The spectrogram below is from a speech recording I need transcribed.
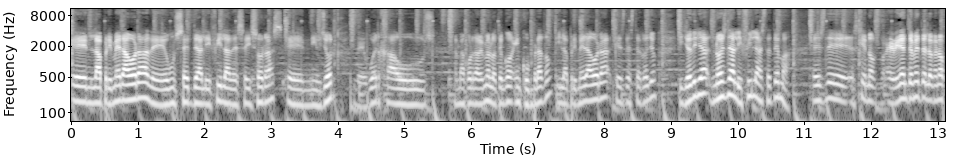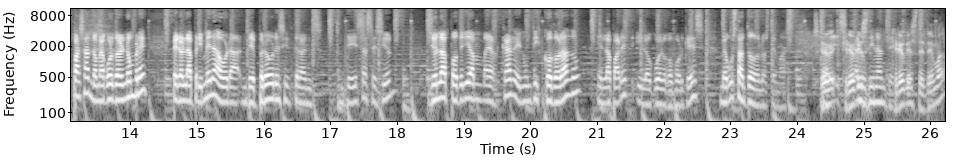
en la primera hora de un set de Alifila de 6 horas en New York, de Warehouse, no me acuerdo ahora mismo, lo tengo encumbrado, y la primera hora que es de este rollo, y yo diría, no es de Alifila este tema, es de, es que no, evidentemente lo que nos pasa, no me acuerdo el nombre, pero la primera hora de Progressive Trance de esa sesión, yo la podría marcar en un disco dorado en la pared y lo cuelgo, porque es, me gustan todos los temas. creo, Es creo que es- alucinante. creo que este tema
